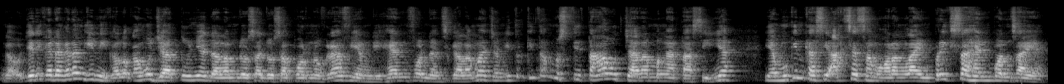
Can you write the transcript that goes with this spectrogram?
Nggak, jadi kadang-kadang gini, kalau kamu jatuhnya dalam dosa-dosa pornografi yang di handphone dan segala macam, itu kita mesti tahu cara mengatasinya. Ya mungkin kasih akses sama orang lain, periksa handphone saya.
